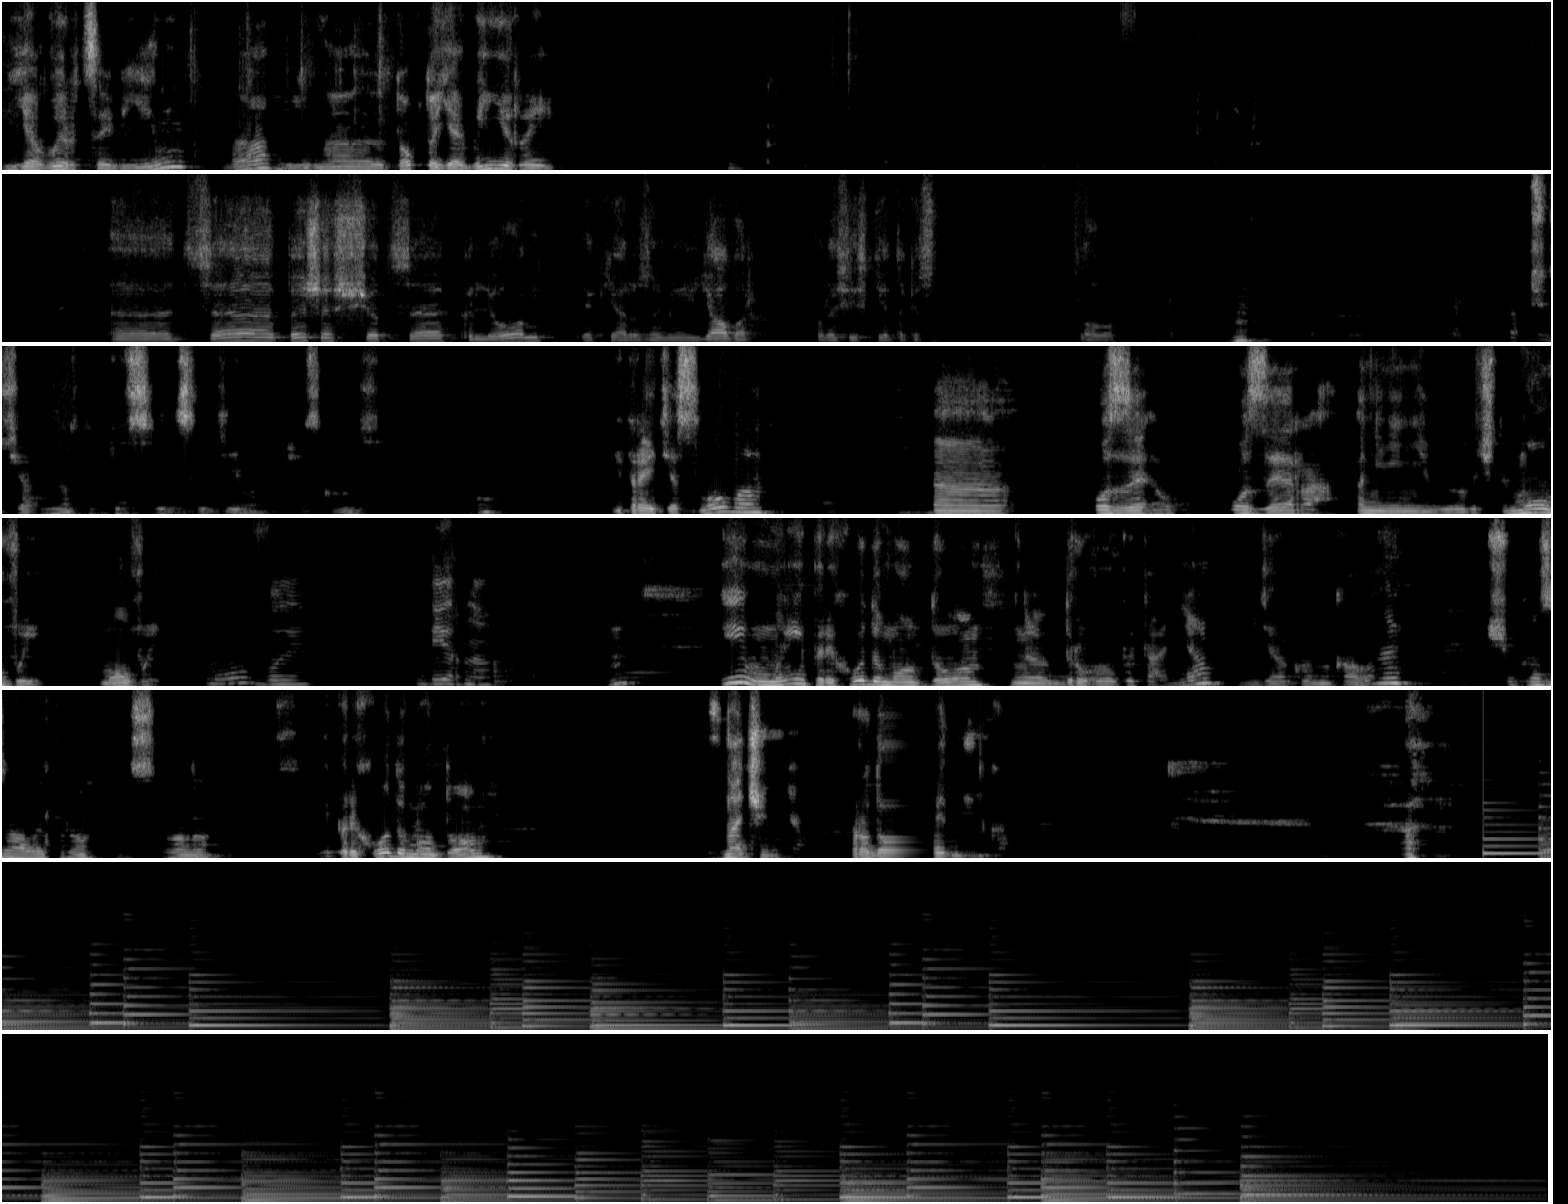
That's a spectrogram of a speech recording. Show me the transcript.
явир, це він, да, і на, тобто явіри. Це пише, що це кльон, як я розумію, явор. По-російськи є таке слово. Так, щось я, у нас тут, тут світ, світіло. Комусь. І третє слово. Е, озе, озера. А, ні, ні, ні, вибачте, мови. Мови. Мови. Вірно. Мгм. І ми переходимо до е, другого питання. Дякую, Миколаю, що казали про Руслана. І переходимо до значення родового відмінка.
